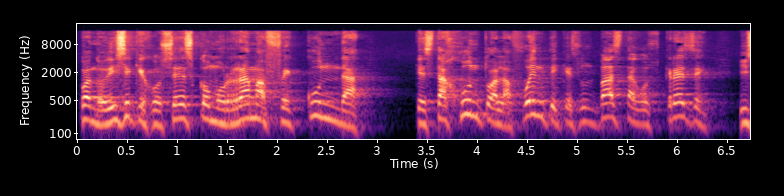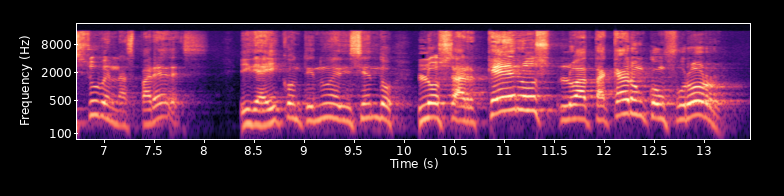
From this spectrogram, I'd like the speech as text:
Cuando dice que José es como rama fecunda que está junto a la fuente y que sus vástagos crecen y suben las paredes. Y de ahí continúe diciendo, los arqueros lo atacaron con furor,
